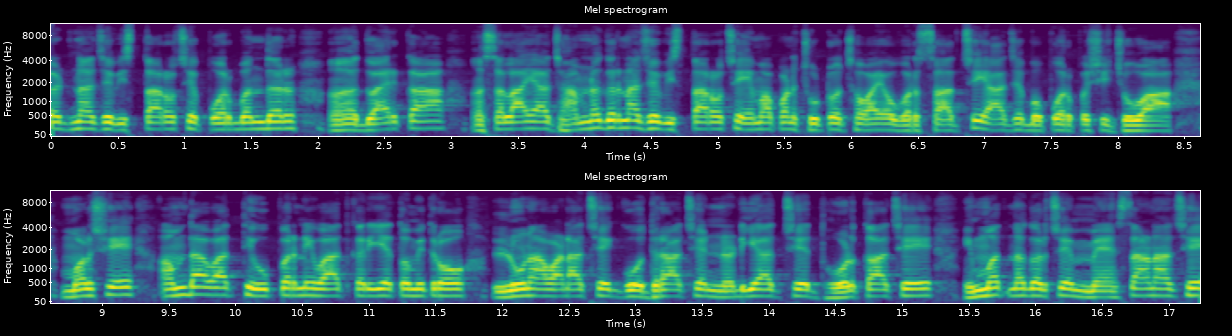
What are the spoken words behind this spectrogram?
જુનાગઢના જે વિસ્તારો છે, પોરબંદર દ્વારકા સલાયા, જામનગરના જે વિસ્તારો છે, એમાં પણ છૂટો છવાયો વરસાદ છે. આજે બપોર પછી જોવા મળશે. અમદાવાદથી ઉપરની વાત કરીએ તો મિત્રો, લુણાવાડા છે, ગોધરા છે, નડિયાદ છે, ધોળકા છે, હિંમતનગર છે, મહેસાણા છે.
